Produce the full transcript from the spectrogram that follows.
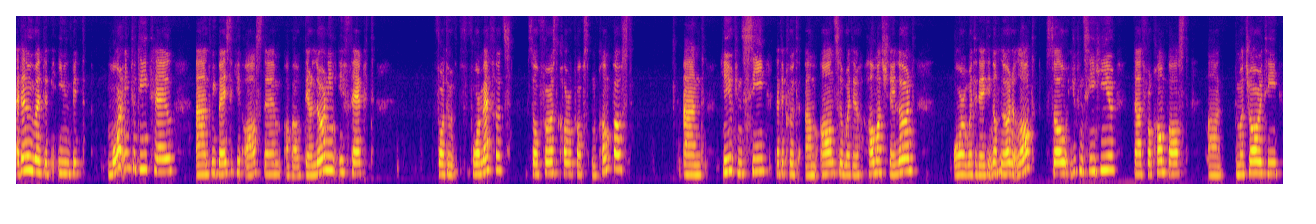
And then we went even a bit more into detail and we basically asked them about their learning effect for the four methods. So first cover crops and compost. And here you can see that they could um, answer whether how much they learned or whether they did not learn a lot. So you can see here that for compost, uh, the majority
